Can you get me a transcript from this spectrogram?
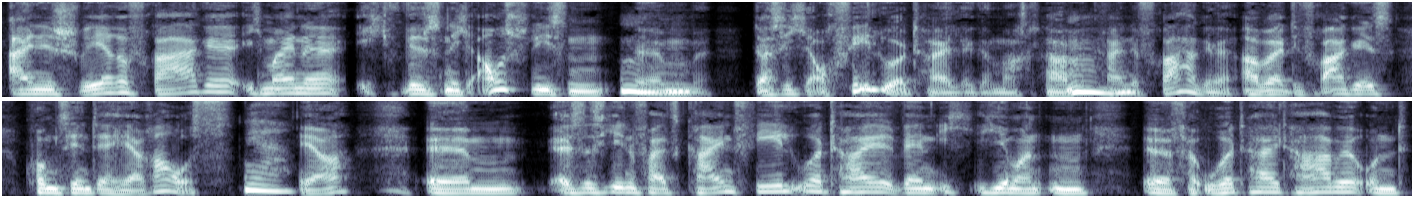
Eine schwere Frage. Ich meine, ich will es nicht ausschließen. Mhm. Ähm, dass ich auch Fehlurteile gemacht habe, mhm. keine Frage. Aber die Frage ist, kommt es hinterher raus? Ja. ja? Ähm, es ist jedenfalls kein Fehlurteil, wenn ich jemanden äh, verurteilt habe und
